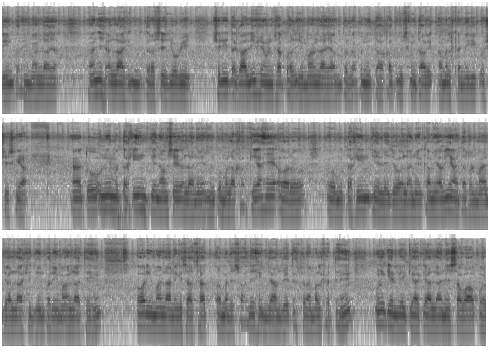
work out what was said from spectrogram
دین پر ایمان لایا۔ ہاں جی اللہ کی طرف سے جو بھی شرع تکالیف ہے، ان سب پر ایمان لایا، ان پر اپنی طاقت، اس کے مطابق عمل کرنے کی کوشش کیا۔ تو انہیں متقین کے نام سے اللہ نے ان کو ملاقات کیا ہے اور متقین کے لیے جو اللہ نے کامیابیاں عطا فرمایا جو اللہ کے دین پر ایمان لاتے ہیں اور ایمان لانے کے ساتھ ساتھ عمل صالح انجام دیتے اس پر عمل کرتے ہیں۔ ان کے لیے کیا کیا اللہ نے ثواب اور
